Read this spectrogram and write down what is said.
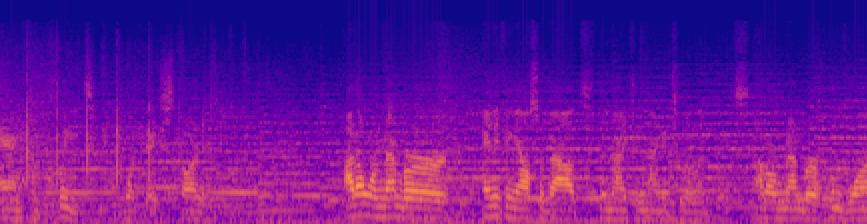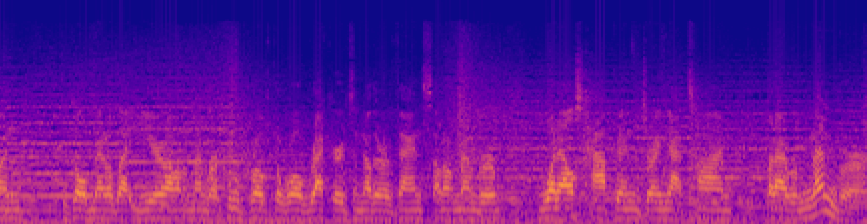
and complete what they started. I don't remember anything else about the 1992 Olympics. I don't remember who won the gold medal that year. I don't remember who broke the world records in other events. I don't remember what else happened during that time. But I remember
